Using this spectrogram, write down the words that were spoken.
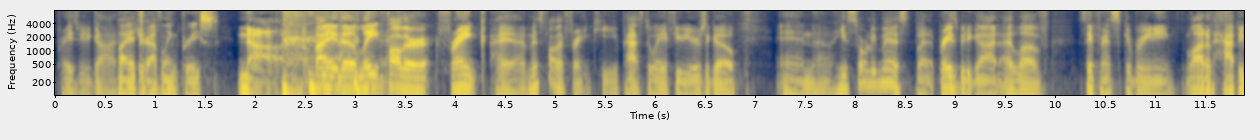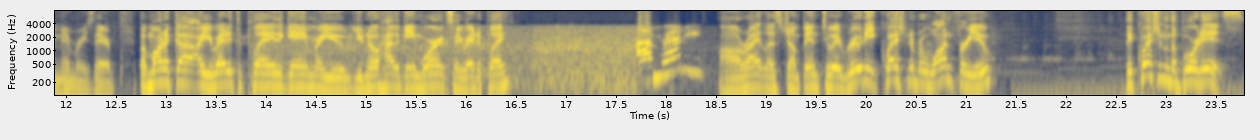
praise be to God. By a traveling priest. No, no, by the late Father Frank. I uh, miss Father Frank. He passed away a few years ago, and uh, he's sorely missed. But praise be to God. I love St. Frances Cabrini. A lot of happy memories there. But Monica, are you ready to play the game? Are you you know how the game works? Are you ready to play? I'm ready. All right, let's jump into it. Rudy, question number one for you. The question on the board is,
